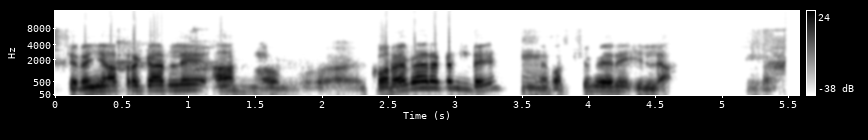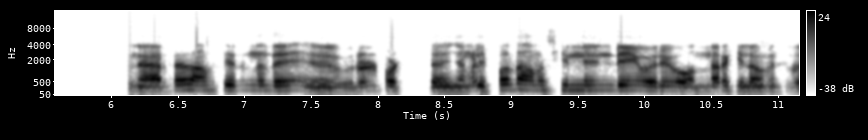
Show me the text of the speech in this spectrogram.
സ്ഥിരം യാത്രക്കാരിൽ ആ കുറെ പേരൊക്കെ ഉണ്ട് പിന്നെ കുറച്ച് പേര് ഇല്ല. നേരത്തെ താമസിച്ചിരുന്നത് ഉരുൾപൊട്ട ഞങ്ങൾ ഇപ്പൊ താമസിക്കുന്നതിന്റെ ഒരു ഒന്നര കിലോമീറ്റർ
